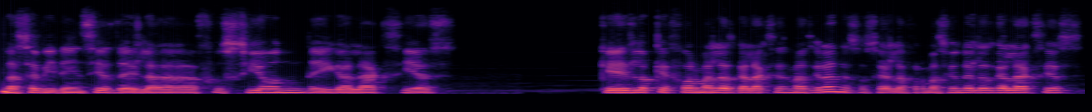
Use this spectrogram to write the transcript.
las evidencias de la fusión de galaxias que es lo que forman las galaxias más grandes. O sea, la formación de las galaxias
